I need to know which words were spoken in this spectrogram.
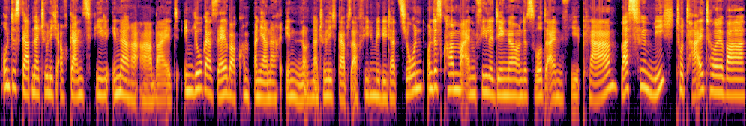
Und es gab natürlich auch ganz viel innere Arbeit. In Yoga selber kommt man ja nach innen und natürlich gab es auch viel Meditation und es kommen einem viele Dinge und es wird einem viel klar, was für mich mich total toll war,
